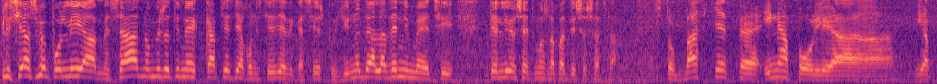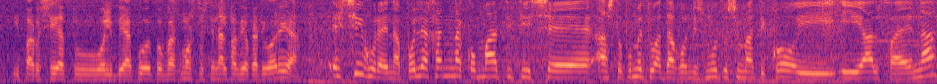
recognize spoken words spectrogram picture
Πλησιάζουμε πολύ άμεσα. Νομίζω ότι είναι κάποιες διαγωνιστικές διαδικασίες που γίνονται, αλλά δεν είμαι έτσι τελείως έτοιμος να απαντήσω σε αυτά. Στο μπάσκετ ε, είναι απώλεια η παρουσία του Ολυμπιακού υποβασμού του στην Α2 κατηγορία; Ε, σίγουρα είναι απώλεια. Χάνει ένα κομμάτι της, ε, ας το πούμε, του ανταγωνισμού του σημαντικό η, η Α1.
